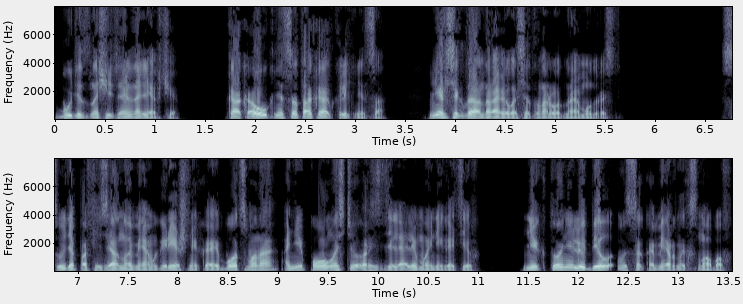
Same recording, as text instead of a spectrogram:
будет значительно легче. Как аукнется, так и откликнется. Мне всегда нравилась эта народная мудрость. Судя по физиономиям грешника и боцмана, они полностью разделяли мой негатив. Никто не любил высокомерных снобов.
